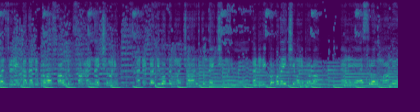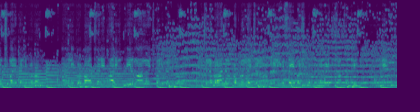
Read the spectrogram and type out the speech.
పరిచయం ఇంకా తండ్రి ప్రభా సాగులకు సహాయం దయచేయమని. అంటే ప్రతి ఒక్కరికి మంచి ఆరోగ్యం దయచేయమని. అంటే నీ కృప దయచేయమని ప్రభా. ఆయన నీ ఆశీర్వాదం మామే ఉంచమని తండ్రి ప్రభా. ఆయన నీ కృపాచార్య కార్యం తీరు మామే ఉంచమని తండ్రి ప్రభా. చిన్న ప్రార్థన కృపం తెచ్చాను అందరూ నీ సై పరిశుభ్రం తండ్రి.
